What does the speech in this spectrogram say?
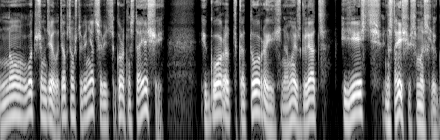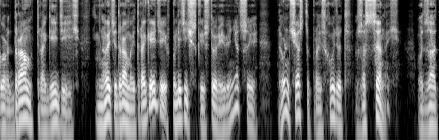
Но вот в чем дело. Дело в том, что Венеция ведь город настоящий, и город, который, на мой взгляд, есть в настоящем смысле город драм, трагедий. Но эти драмы и трагедии в политической истории Венеции довольно часто происходят за сценой, вот за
